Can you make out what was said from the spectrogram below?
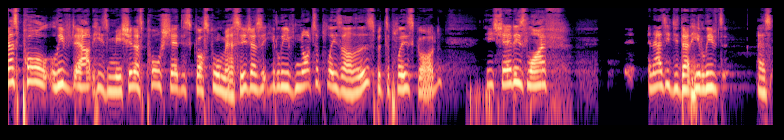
as Paul lived out his mission, as Paul shared this gospel message, as he lived not to please others, but to please God, he shared his life and as he did that, he lived as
